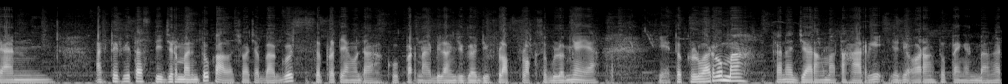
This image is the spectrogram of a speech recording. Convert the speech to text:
Dan Aktivitas di Jerman itu kalau cuaca bagus, seperti yang udah aku pernah bilang juga di vlog-vlog sebelumnya ya, yaitu keluar rumah karena jarang matahari, jadi orang tuh pengen banget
